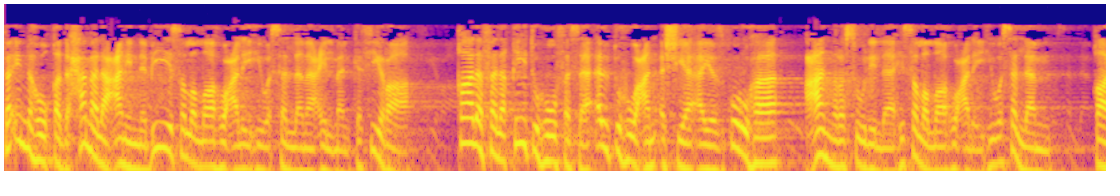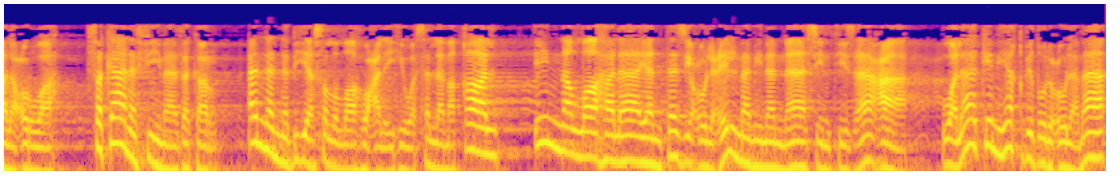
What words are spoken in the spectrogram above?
فإنه قد حمل عن النبي صلى الله عليه وسلم علما كثيرا. قال فلقيته فسألته عن أشياء يذكرها عن رسول الله صلى الله عليه وسلم. قال عروة فكان فيما ذكر أن النبي صلى الله عليه وسلم قال إن الله لا ينتزع العلم من الناس انتزاعا ولكن يقبض العلماء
